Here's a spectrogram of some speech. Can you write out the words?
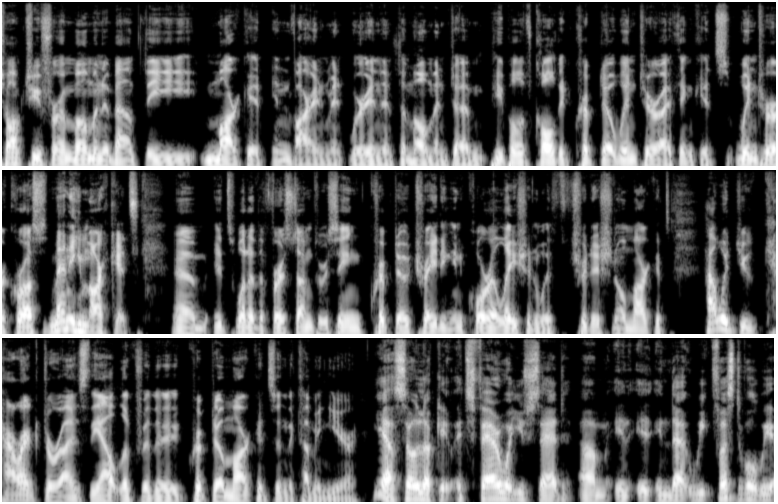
talk to you for a moment about the market environment we're in at the moment. Um, people have called it crypto winter. I think it's winter across many markets. Um, it's one of the first times we're seeing crypto trading in correlation with traditional markets. How would you characterize the outlook for the crypto markets in the coming year? Yeah, so look, it, it's fair what you've said. Um, in, in, in that we first of all we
